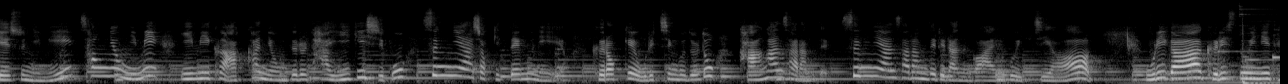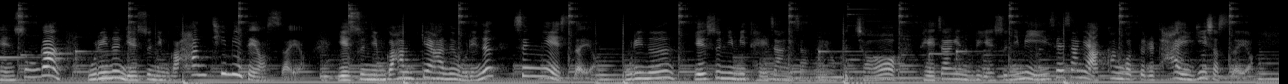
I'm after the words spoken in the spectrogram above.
예수님이, 성령님이 이미 그 악한 영들을 다 이기시고 승리하셨기 때문이에요. 그렇게 우리 친구들도 강한 사람들, 승리한 사람들이라는 거 알고 있지요. 우리가 그리스도인이 된 순간 우리는 예수님과 한 팀이 되었어요. 예수님과 함께하는 우리는 승리했어요. 우리는 예수님이 대장이잖아요. 그쵸? 대장인 우리 예수님이 이 세상의 악한 것들을 다 이기셨어요.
